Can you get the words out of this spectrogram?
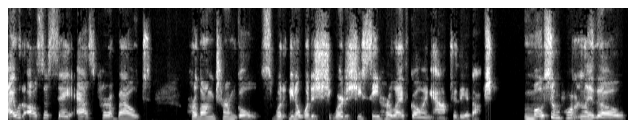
I would also say ask her about her long term goals. What you know, what is she where does she see her life going after the adoption? Most importantly though,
